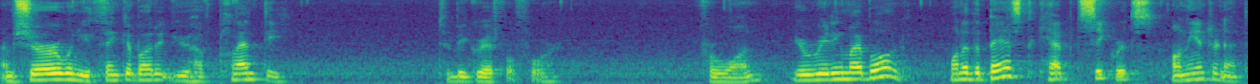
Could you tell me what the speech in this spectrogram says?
I'm sure when you think about it, you have plenty to be grateful for. For one, you're reading my blog one of the best kept secrets on the internet.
